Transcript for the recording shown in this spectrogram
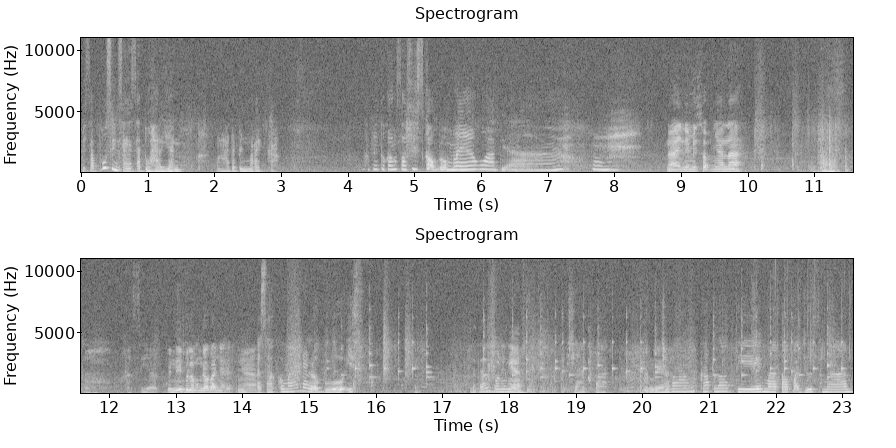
bisa pusing saya satu harian menghadapin mereka. Tapi tukang sosis kok belum lewat ya. Hmm. Nah, ini misopnya nah. Makasih ya. Ini belum nggak banyak esnya. Es aku mana loh, Bu? Is, Ada telepon ini ya? siapa? Dulu ya. Coba angkat loh, Tin. Mana tahu Pak Jusman.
